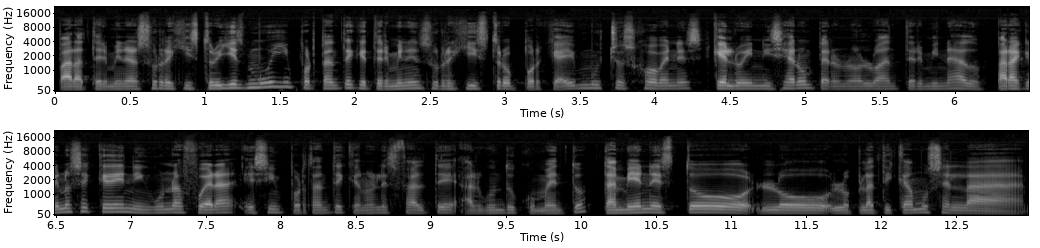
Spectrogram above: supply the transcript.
para terminar su registro y es muy importante que terminen su registro porque hay muchos jóvenes que lo iniciaron pero no lo han terminado. Para que no se quede ninguno afuera es importante que no les falte algún documento. También esto lo, lo platicamos en la,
